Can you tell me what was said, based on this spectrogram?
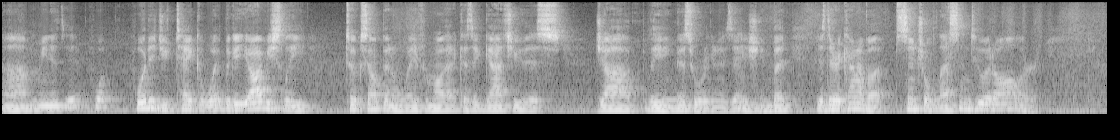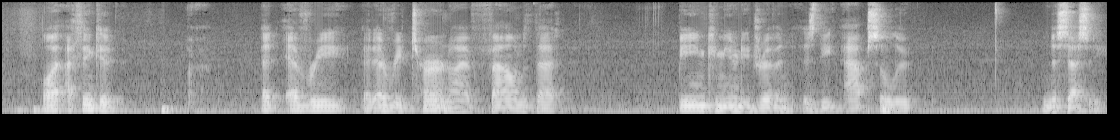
Um, I mean, it, what what did you take away? Because you obviously took something away from all that because it got you this job leading this organization. Mm-hmm. But is there kind of a central lesson to it all, or? Well, I think it at every at every turn I've found that being community driven is the absolute necessity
